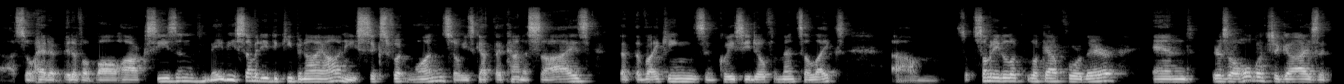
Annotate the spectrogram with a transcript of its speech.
uh, so had a bit of a ball hawk season. Maybe somebody to keep an eye on. He's six foot one, so he's got the kind of size that the Vikings and Kwesi Adofo-Mensah likes. Um, so somebody to look look out for there. And there's a whole bunch of guys that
